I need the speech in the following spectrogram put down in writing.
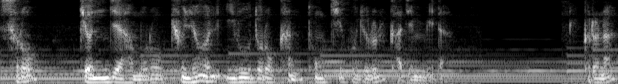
서로 견제함으로 균형을 이루도록 한 통치 구조를 가집니다. 그러나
